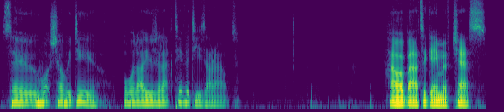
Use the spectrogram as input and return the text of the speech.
So, what shall we do? All our usual activities are out. How about a game of chess?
